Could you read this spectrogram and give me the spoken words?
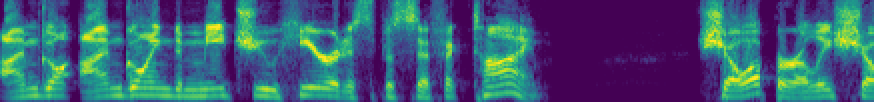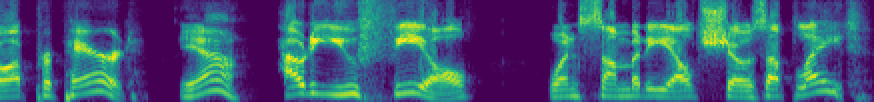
I'm going. I'm going to meet you here at a specific time. Show up early. Show up prepared. Yeah. How do you feel when somebody else shows up late?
